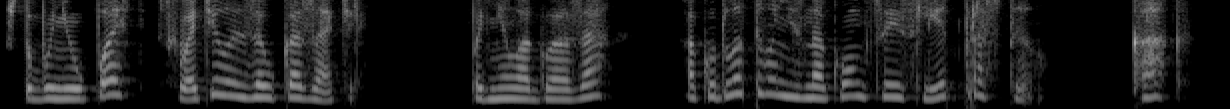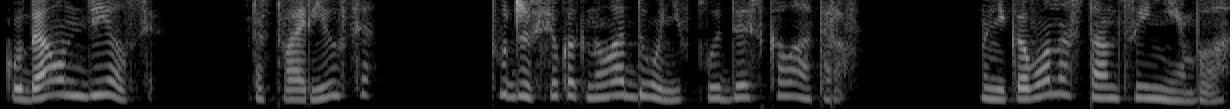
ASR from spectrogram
Чтобы не упасть, схватилась за указатель. Подняла глаза, а кудлатого незнакомца и след простыл. Как? Куда он делся? Растворился? Тут же все как на ладони, вплоть до эскалаторов. Но никого на станции не было.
